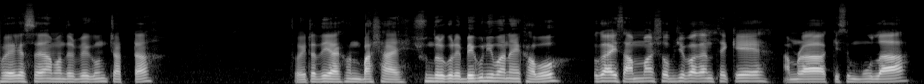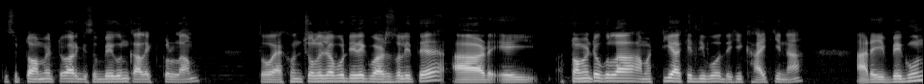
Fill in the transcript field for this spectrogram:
হয়ে গেছে আমাদের বেগুন চারটা। তো এটা দিয়ে এখন বাসায় সুন্দর করে বেগুনি বানায় খাব। তো গাইস আম্মা সবজি বাগান থেকে আমরা কিছু মূলা, কিছু টমেটো আর কিছু বেগুন কালেক্ট করলাম। তো এখন চলে যাব ডিরেক্ট বার্সভলিতে আর এই টমেটোগুলা আমার টিয়াকে দিব, দেখি খায় কি না আর এই বেগুন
